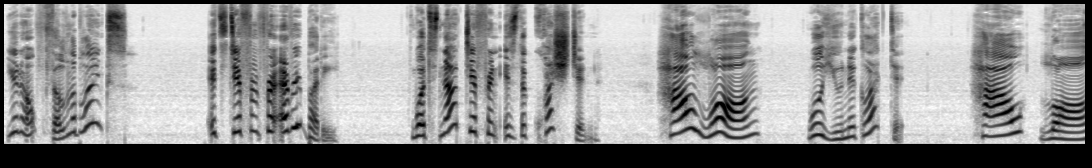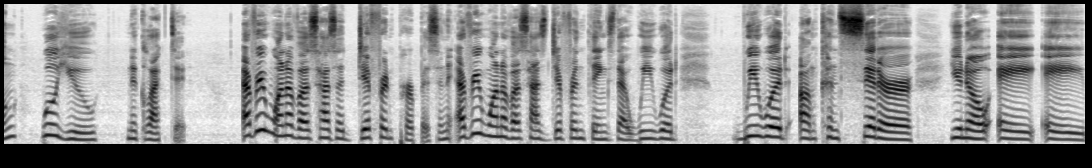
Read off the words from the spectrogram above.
you know, fill in the blanks. It's different for everybody. What's not different is the question How long will you neglect it? How long will you neglect it? every one of us has a different purpose and every one of us has different things that we would we would um, consider you know a a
